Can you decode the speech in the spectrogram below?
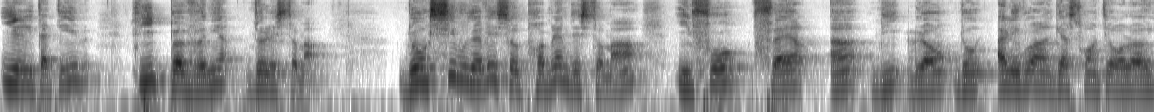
irritatives qui peuvent venir de l'estomac. Donc si vous avez ce problème d'estomac, il faut faire un bilan. Donc, allez voir un gastro-entérologue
